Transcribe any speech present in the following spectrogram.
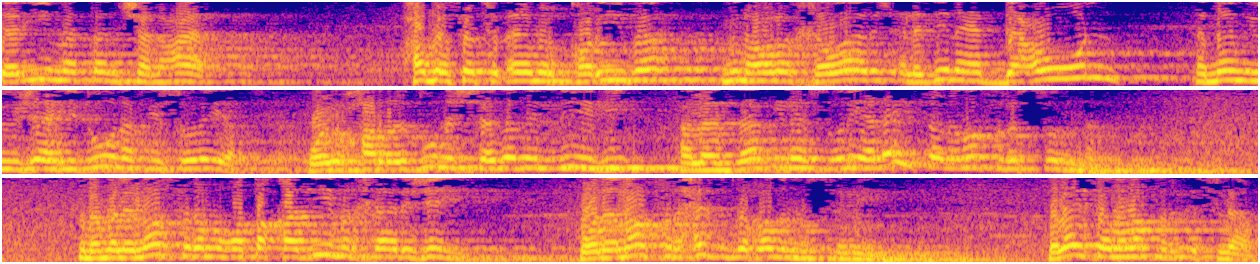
جريمة شنعاء. حدثت في الأيام القريبة من هؤلاء الخوارج الذين يدعون أنهم يجاهدون في سوريا ويحرضون الشباب الليبي على الذهاب إلى سوريا. ليس لنصر السنة إنما لنصر معتقديهم الخارجي ولنصر حزب الإخوان المسلمين وليس لنصر الإسلام.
